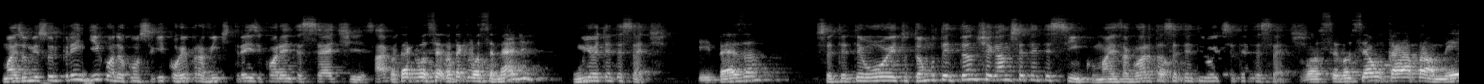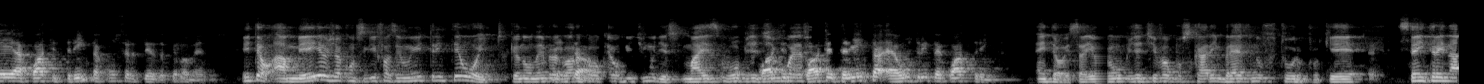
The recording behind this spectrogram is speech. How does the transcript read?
Mas eu me surpreendi quando eu consegui correr para 23 e 47, sabe? Quanto é que você, quanto é que você mede? 1,87. E pesa? 78, estamos tentando chegar no 75, mas agora está 78, 77. Você, você é um cara para meia, 4,30 com certeza, pelo menos. Então, a meia eu já consegui fazer 1,38, que eu não lembro então, agora qual é o ritmo disso, mas o objetivo 4, é... 4,30 é 1,34,30. Então, isso aí é um objetivo a buscar em breve no futuro, porque sem treinar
